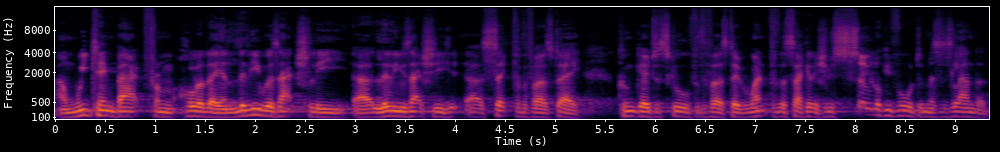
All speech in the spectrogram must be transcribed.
And we came back from holiday, and Lily was actually, uh, Lily was actually uh, sick for the first day. Couldn't go to school for the first day, but went for the second day. She was so looking forward to Mrs. Landon.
